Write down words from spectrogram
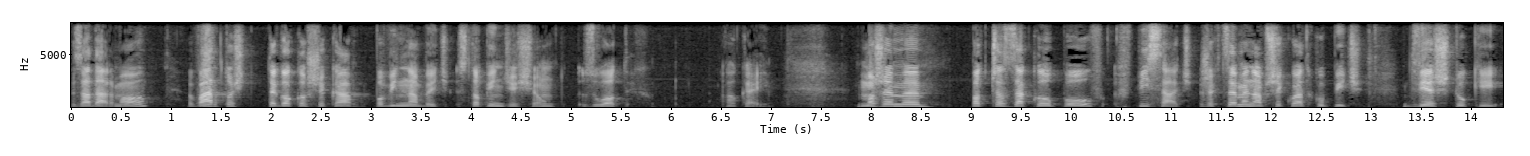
za darmo, wartość tego koszyka powinna być 150 zł. Ok. Możemy podczas zakupów wpisać, że chcemy na przykład kupić dwie sztuki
